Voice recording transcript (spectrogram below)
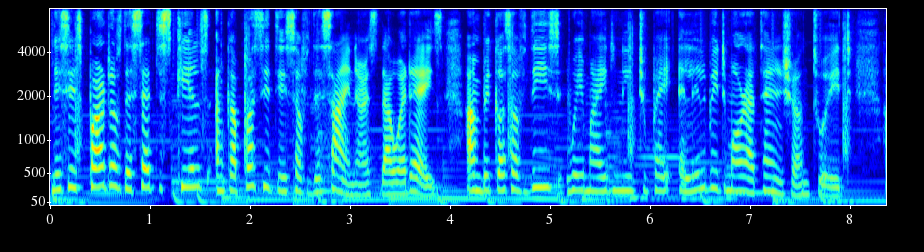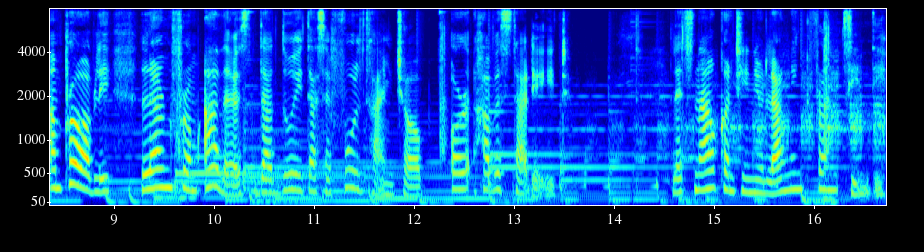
This is part of the set skills and capacities of designers nowadays, and because of this, we might need to pay a little bit more attention to it and probably learn from others that do it as a full time job or have studied. Let's now continue learning from Cindy.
